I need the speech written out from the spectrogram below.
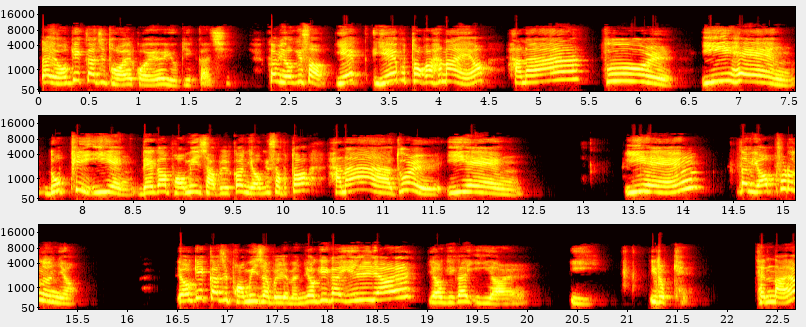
나 여기까지 더할 거예요. 여기까지. 그럼 여기서 얘, 얘부터가 하나예요. 하나, 둘, 이행, 높이 이행. 내가 범위 잡을 건 여기서부터 하나, 둘, 이행. 이행. 그 다음 옆으로는요. 여기까지 범위 잡으려면 여기가 1열, 여기가 2열. 2. 이렇게. 됐나요?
